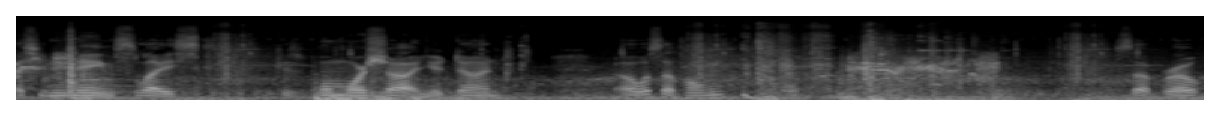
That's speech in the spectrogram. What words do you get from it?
That's your new name, Slice. Because one more shot and you're done. Oh, what's up, homie? What's up, bro?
